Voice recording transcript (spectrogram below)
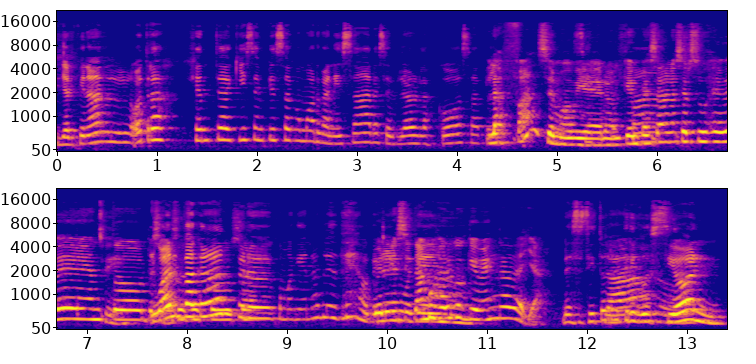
Y al final otra gente aquí se empieza como a organizar, a celebrar las cosas. pero- Las fans se movieron, las que fans. empezaron a hacer sus eventos. Sí. Igual bacán, pero como que no les dejo. Pero necesitamos algo que venga de allá. Necesito Claro. retribución.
